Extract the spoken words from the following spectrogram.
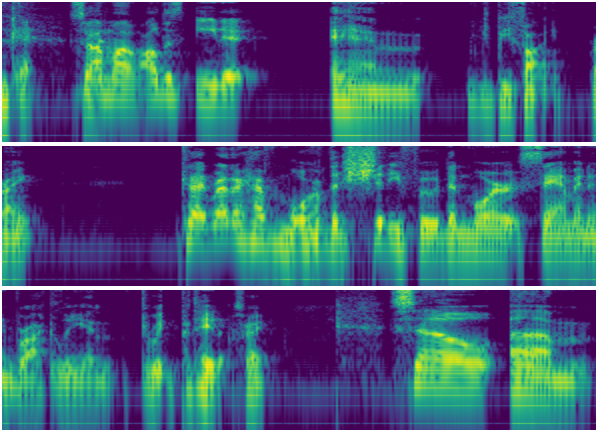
okay. So I'm, uh, I'll just eat it and be fine, right? Because I'd rather have more of the shitty food than more salmon and broccoli and three potatoes, right? So um,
